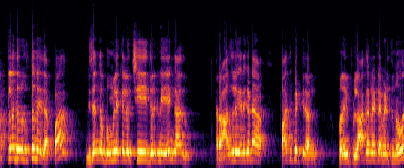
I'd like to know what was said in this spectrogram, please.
అట్లా దొరుకుతున్నాయి తప్ప నిజంగా భూములకెళ్ళి వచ్చి దొరికిన ఏం కాదు. రాజులు వెనకట పాతి పెట్టిరాళ్ళు. మనం ఇప్పుడు లాకర్లు ఎట్లా పెడుతున్నామో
